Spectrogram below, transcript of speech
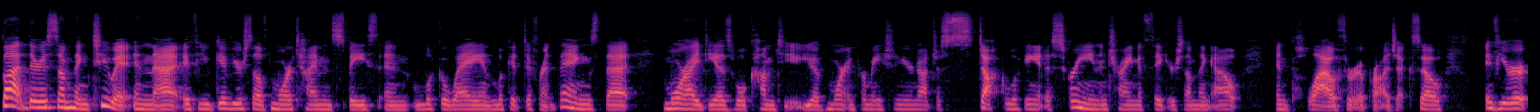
But there is something to it in that if you give yourself more time and space and look away and look at different things, that more ideas will come to you. You have more information. You're not just stuck looking at a screen and trying to figure something out and plow through a project. So if you're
